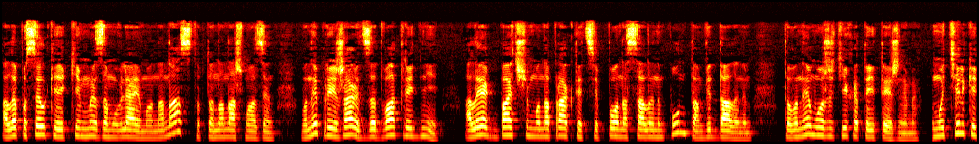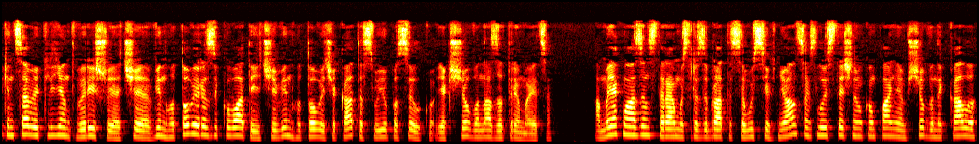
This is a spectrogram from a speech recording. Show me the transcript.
але посилки, які ми замовляємо на нас, тобто на наш магазин, вони приїжджають за 2-3 дні. Але як бачимо на практиці по населеним пунктам віддаленим, то вони можуть їхати і тижнями. Тому тільки кінцевий клієнт вирішує, чи він готовий ризикувати і чи він готовий чекати свою посилку, якщо вона затримається. А ми, як магазин, стараємось розібратися в усіх нюансах з логістичними компаніями, щоб виникало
